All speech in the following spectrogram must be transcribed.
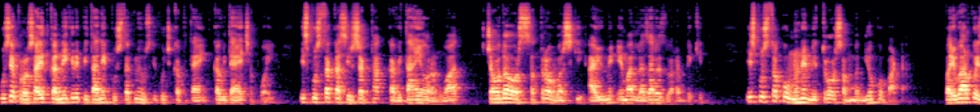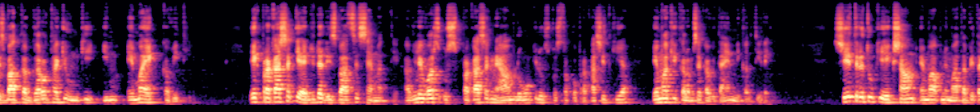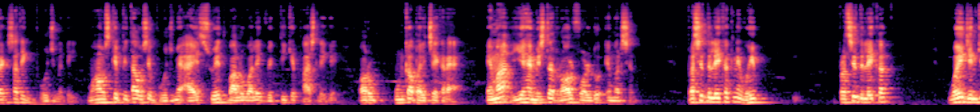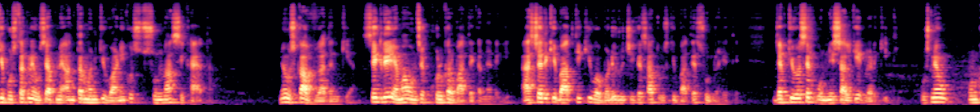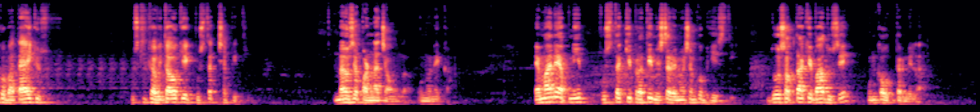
उसे प्रोत्साहित करने के लिए पिता ने पुस्तक में उसकी कुछ कविताएँ कविताएँ छपवाई। इस पुस्तक का शीर्षक था कविताएँ और अनुवाद। चौदह और सत्रह वर्ष की आयु में एमा लजारस द्वारा लिखित। इस पुस्तक को उन्होंने मित्रों और संबंधियों को बांटा। परिवार को इस बात का गर्व था कि उनकी एमा एक कवि थी। एक प्रकाशक के एडिटर इस बात से सहमत थे। अगले वर्ष उस प्रकाशक ने आम लोगों के लिए उस पुस्तक को प्रकाशित किया। एमा की कलम से कविताएँ निकलती रही। शीत ऋतु की एक शाम एमा अपने माता पिता के साथ एक भोज में गई। वहाँ उसके पिता उसे भोज में आए श्वेत बालों वाले एक व्यक्ति के पास ले गए और उनका परिचय कराया। एमा यह है मिस्टर रॉल्फ वॉल्डो एमरसन। प्रसिद्ध लेखक ने वही, प्रसिद्ध लेखक वही जिनकी पुस्तक ने उसे अपने अंतर्मन की वाणी को सुनना सिखाया था, ने उसका अभिवादन किया। शीघ्र ही एमा उनसे खुलकर बातें करने लगी। आश्चर्य की बात थी कि वह बड़ी रुचि के साथ उसकी बातें सुन रहे थे, जबकि वह सिर्फ़ उन्नीस साल की एक लड़की थी। उसने उनको बताया कि उसकी कविताओं की एक पुस्तक छपी थी। मैं उसे पढ़ना चाहूँगा, उन्होंने कहा। एमा ने अपनी पुस्तक की प्रति मिस्टर एमरसन को भेज दी। दो सप्ताह के बाद उसे उनका उत्तर मिला।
